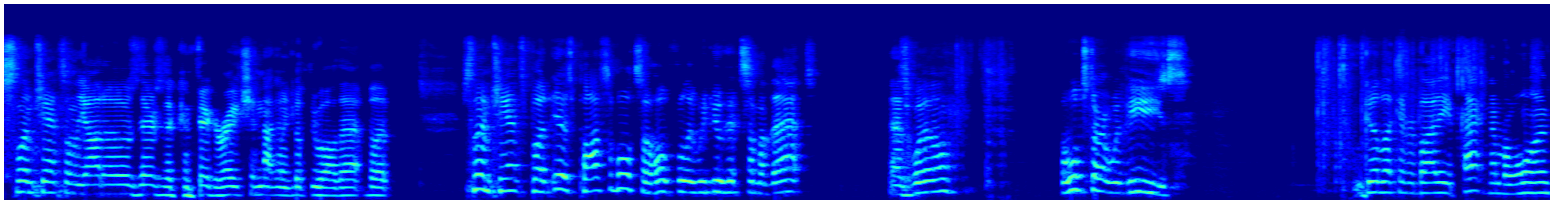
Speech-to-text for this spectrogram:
slim chance on the autos. There's the configuration. Not going to go through all that, but slim chance, but is possible. So hopefully we do hit some of that as well. But we'll start with these. Good luck, everybody. Pack number one.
